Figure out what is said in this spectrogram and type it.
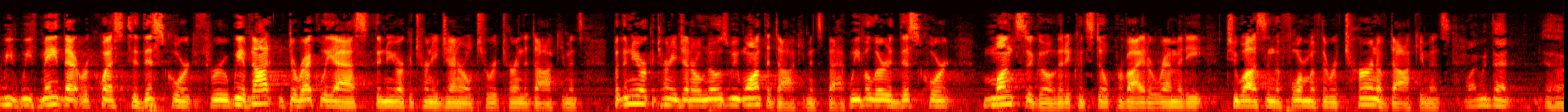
we've made that request to this Court through — we have not directly asked the New York Attorney General to return the documents. But the New York Attorney General knows we want the documents back. We've alerted this Court months ago that it could still provide a remedy to us in the form of the return of documents. Why would that uh,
